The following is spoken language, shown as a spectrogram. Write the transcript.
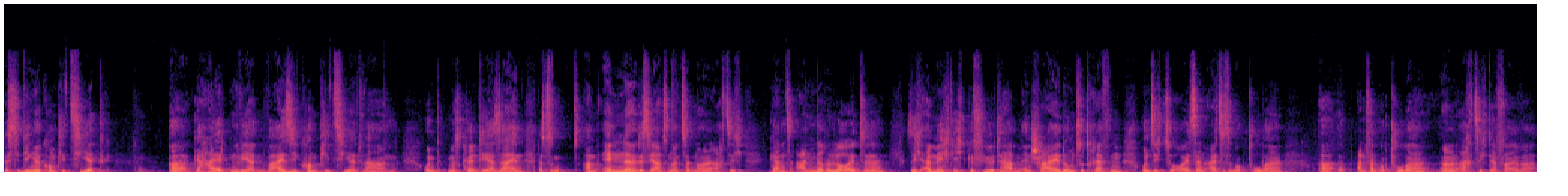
dass die Dinge kompliziert äh, gehalten werden, weil sie kompliziert waren. Und es könnte ja sein, dass am Ende des Jahres 1989 ganz andere Leute sich ermächtigt gefühlt haben, Entscheidungen zu treffen und sich zu äußern, als es im Oktober äh, Anfang Oktober 89 der Fall war.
